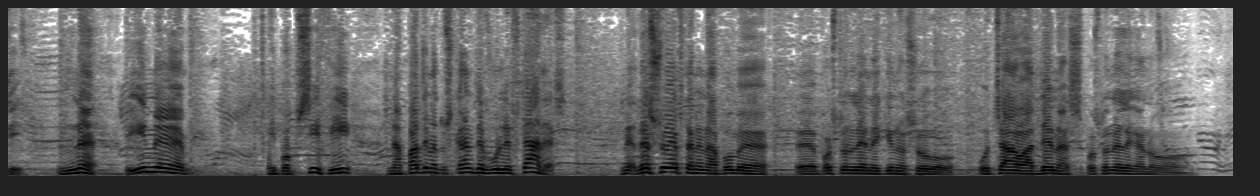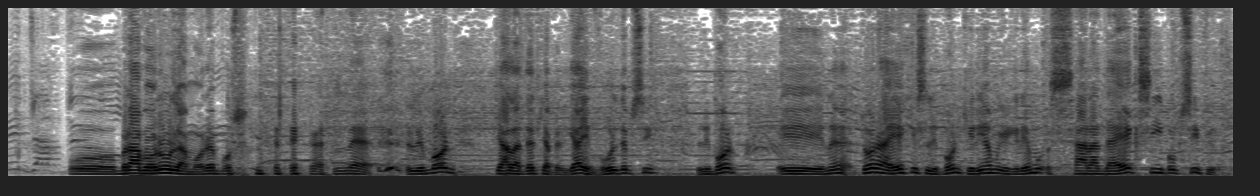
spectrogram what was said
46 Ναι Είναι υποψήφοι να πάτε να τους κάνετε βουλευτάδες. Ναι, δεν σου έφτανε να πούμε ε, πως τον λένε εκείνος ο, ο Τσάο Αντένας πως τον έλεγαν ο, ο Μπράβο Ρούλα μωρέ πως τον έλεγαν. Ναι λοιπόν και άλλα τέτοια παιδιά η βούλτεψη. Λοιπόν η, ναι, τώρα έχεις λοιπόν κυρία μου και κυρία μου 46 υποψήφιους.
